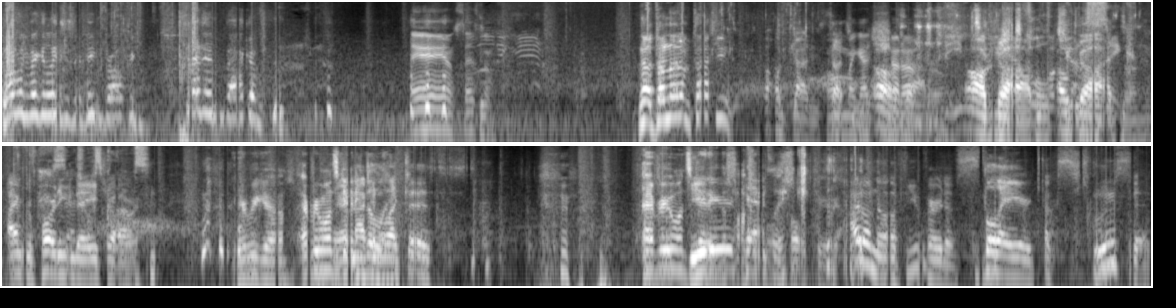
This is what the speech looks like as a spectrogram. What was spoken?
Government regulations are being broken. Send him back up. Yeah, yeah, yeah, stand. No, don't let him touch you. Oh god, he's Oh my god, oh, shut god. up, bro. Oh god. Oh god. I'm reporting to HR. Here we go. Everyone's They're getting not the gonna link. like this. Everyone's getting the Peter fucking link. I don't know if you've heard of Slayer exclusive.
